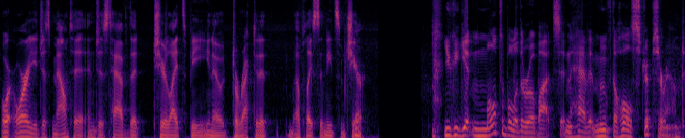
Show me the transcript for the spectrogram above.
or or you just mount it and just have the CheerLights be you know directed at a place that needs some cheer. You could get multiple of the robots and have it move the whole strips around.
